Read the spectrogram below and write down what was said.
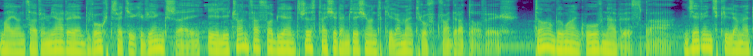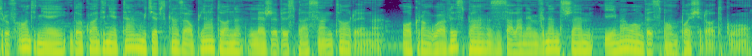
mająca wymiary dwóch trzecich większej i licząca sobie 370 km2. To była główna wyspa. 9 kilometrów od niej, dokładnie tam, gdzie wskazał Platon, leży wyspa Santoryn. Okrągła wyspa z zalanym wnętrzem i małą wyspą pośrodku.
